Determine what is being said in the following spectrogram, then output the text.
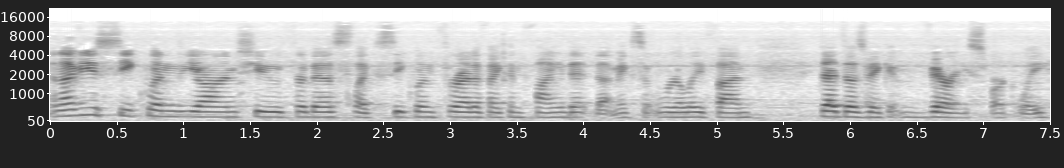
And I've used sequin yarn too for this, like sequin thread if I can find it. That makes it really fun. That does make it very sparkly.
